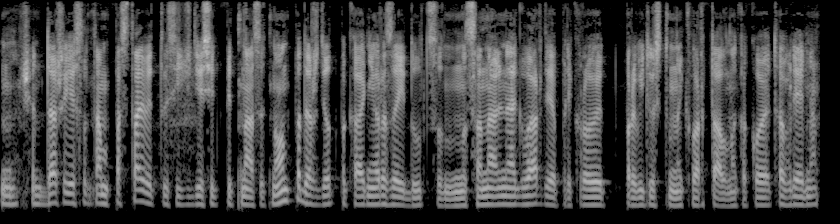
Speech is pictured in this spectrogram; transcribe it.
Значит, даже если там поставить тысяч 10-15, но он подождет, пока они разойдутся. Национальная гвардия прикроет правительственный квартал на какое-то время.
